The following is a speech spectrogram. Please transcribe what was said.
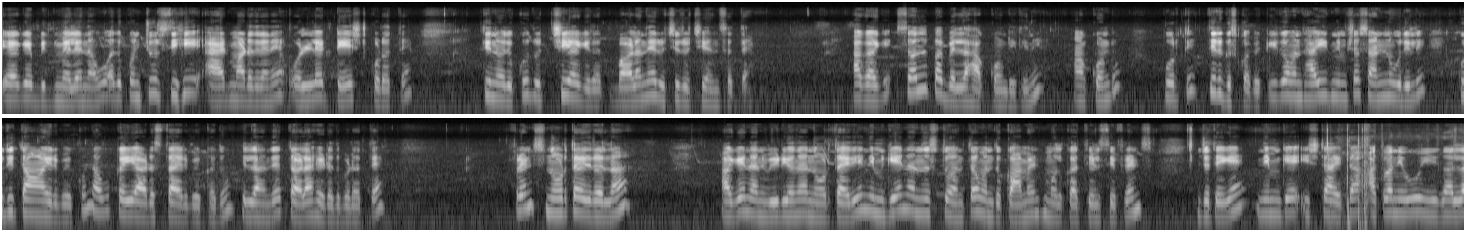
ಹೇಗೆ ಬಿದ್ದ ಮೇಲೆ ನಾವು ಅದಕ್ಕೊಂಚೂರು ಸಿಹಿ ಆ್ಯಡ್ ಮಾಡಿದ್ರೇ ಒಳ್ಳೆ ಟೇಸ್ಟ್ ಕೊಡುತ್ತೆ. ತಿನ್ನೋದಕ್ಕೂ ರುಚಿಯಾಗಿರುತ್ತೆ ಭಾಳನೇ ರುಚಿ ರುಚಿ ಅನಿಸುತ್ತೆ. ಹಾಗಾಗಿ ಸ್ವಲ್ಪ ಬೆಲ್ಲ ಹಾಕ್ಕೊಂಡಿದ್ದೀನಿ. ಹಾಕ್ಕೊಂಡು ಪೂರ್ತಿ ತಿರುಗಿಸ್ಕೋಬೇಕು. ಈಗ ಒಂದು ಐದು ನಿಮಿಷ ಸಣ್ಣ ಉರಿಲಿ ಕುದಿತಾ ಇರಬೇಕು. ನಾವು ಕೈ ಆಡಿಸ್ತಾ ಇರಬೇಕದು. ಇಲ್ಲಾಂದರೆ ತಳ ಹಿಡಿದು ಬಿಡುತ್ತೆ. ಫ್ರೆಂಡ್ಸ್ ನೋಡ್ತಾ ಇದ್ರಲ್ಲ? ಹಾಗೆ ನನ್ನ ವೀಡಿಯೋನ ನೋಡ್ತಾ ಇರಿ. ನಿಮ್ಗೇನು ಅನ್ನಿಸ್ತು ಅಂತ ಒಂದು ಕಾಮೆಂಟ್ ಮೂಲಕ ತಿಳಿಸಿ ಫ್ರೆಂಡ್ಸ್ ಜೊತೆಗೆ ನಿಮಗೆ ಇಷ್ಟ ಆಯಿತಾ? ಅಥವಾ ನೀವು ಈಗೆಲ್ಲ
